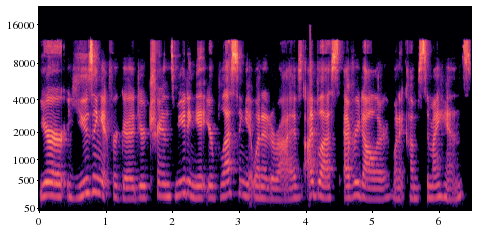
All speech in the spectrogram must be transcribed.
You're using it for good. You're transmuting it. You're blessing it when it arrives. I bless every dollar when it comes to my hands.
